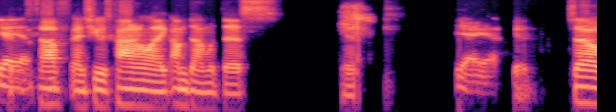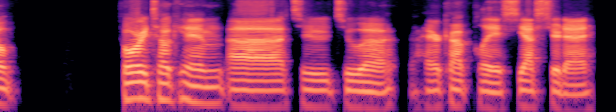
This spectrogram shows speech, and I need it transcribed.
Yeah, it yeah, tough, and she was kind of like, "I'm done with this." yeah, yeah. Good. So Tori took him uh to to a haircut place yesterday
